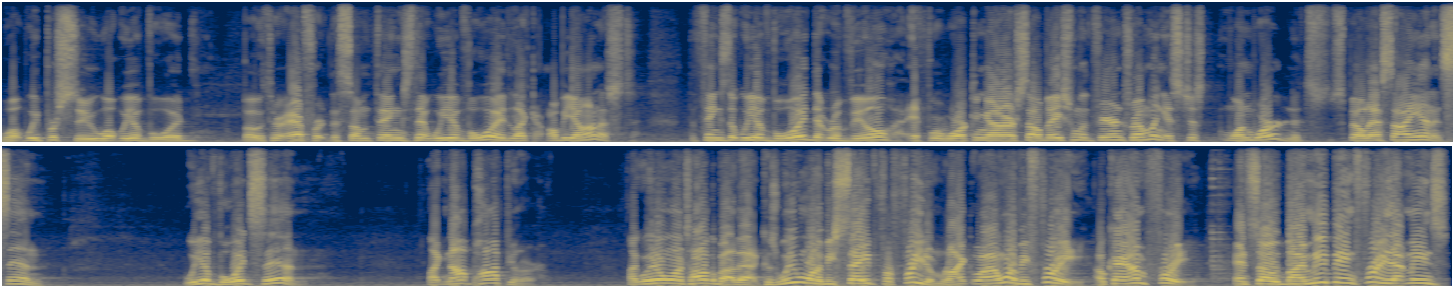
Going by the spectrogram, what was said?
What we pursue, what we avoid, both are effort. The some things that we avoid, like I'll be honest, the things that we avoid that reveal if we're working out our salvation with fear and trembling, it's just one word, and it's spelled S I N, it's sin. We avoid sin. Like not popular. Like we don't want to talk about that because we want to be saved for freedom, right? Well, I want to be free. Okay, I'm free. And so by me being free, that means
